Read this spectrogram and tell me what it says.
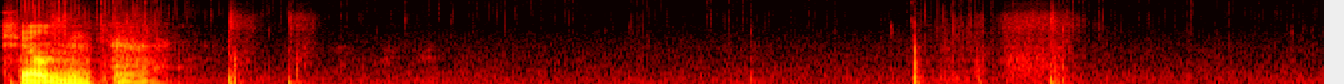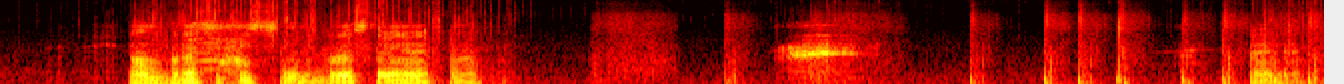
Bir şey olmuyor ki. Lan burası sizsiniz. Burası da benim ekranım. Aynen.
